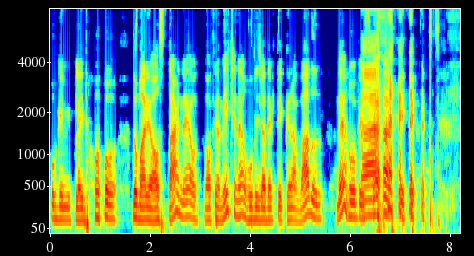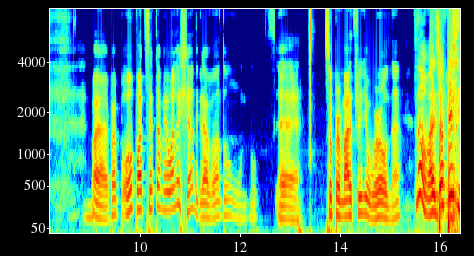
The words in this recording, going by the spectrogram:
o gameplay do, do Mario All Star, né? Obviamente, né? O Rubens já deve ter gravado, né, Rubens? Ah. ou pode ser também o Alexandre gravando um é, Super Mario 3D World, né? Não, mas já teve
